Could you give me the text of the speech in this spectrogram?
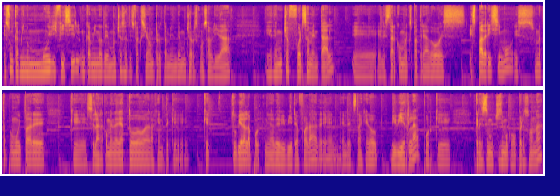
Es un camino muy difícil, un camino de mucha satisfacción, pero también de mucha responsabilidad, eh, de mucha fuerza mental. Eh, el estar como expatriado es, es padrísimo, es una etapa muy padre que se la recomendaría a toda la gente que, que tuviera la oportunidad de vivir afuera, en el extranjero, vivirla, porque creces muchísimo como persona,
